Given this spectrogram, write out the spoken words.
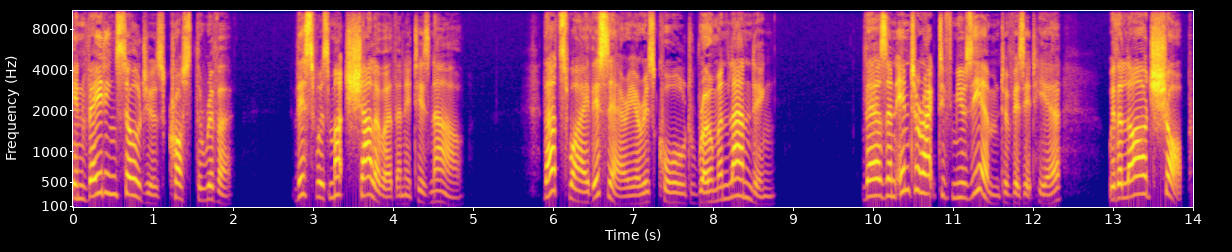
invading soldiers crossed the river. This was much shallower than it is now. That's why this area is called Roman Landing. There's an interactive museum to visit here, with a large shop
